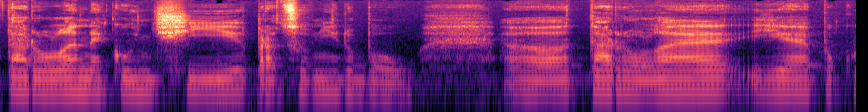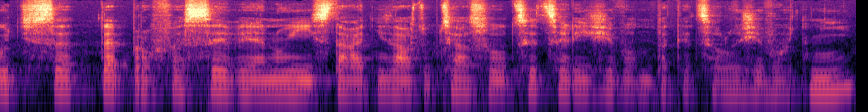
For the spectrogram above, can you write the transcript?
ta role nekončí pracovní dobou. Eh, ta role je, pokud se té profesi věnují státní zástupci a soudci celý život, tak je celoživotní.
